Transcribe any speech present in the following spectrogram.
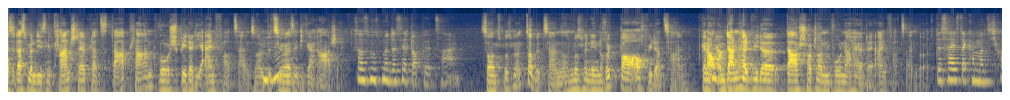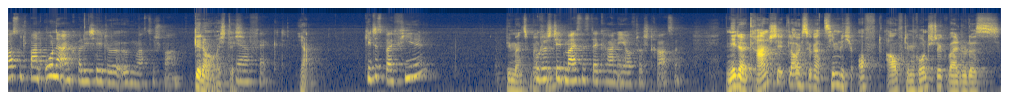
also dass man diesen Kranstellplatz da plant, wo später die Einfahrt sein soll, beziehungsweise die Garage. Sonst muss man das ja doppelt zahlen. Sonst muss man es doppelt zahlen, sonst muss man den Rückbau auch wieder zahlen. Genau, Genau. und dann halt wieder da schottern, wo nachher der Einfahrt sein soll. Das heißt, da kann man sich Kosten sparen, ohne an Qualität oder irgendwas zu sparen. Genau, richtig. Perfekt. Ja. Geht es bei vielen? Wie meinst du bei Oder dir? steht meistens der Kran eh auf der Straße? Nee, der Kran steht, glaube ich, sogar ziemlich oft auf dem Grundstück, weil du das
